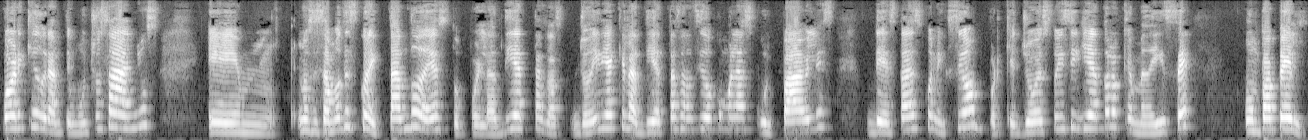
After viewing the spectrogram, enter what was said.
porque durante muchos años em, nos estamos desconectando de esto por las dietas. yo diría que las dietas han sido como las culpables de esta desconexión, porque yo estoy siguiendo lo que me dice un papel,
